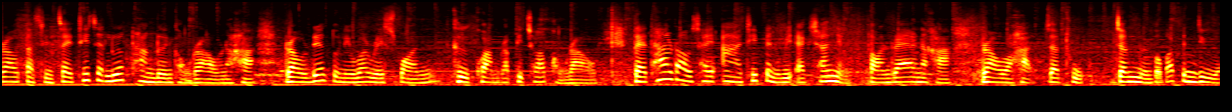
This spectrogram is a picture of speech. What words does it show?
เราตัดสินใจที่จะเลือกทางเดินของเรานะคะ เราเรียกตัวนี้ว่า response คือความรับผิดชอบของเรา แต่ถ้าเราใช้ R ที่เป็น reaction อย่างตอนแรกนะคะ เราอะค่ะจะถูกจะเหมือนกับว่าเป็นเหยื่อ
